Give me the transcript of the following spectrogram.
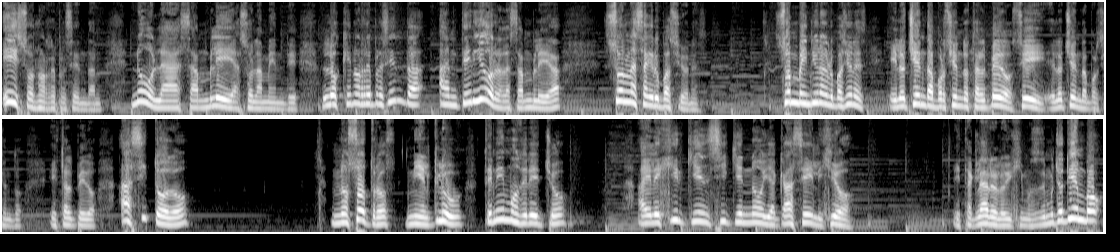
Esos nos representan, no la asamblea solamente. Los que nos representa anterior a la asamblea son las agrupaciones. Son 21 agrupaciones. ¿El 80% está al pedo? Sí, el 80% está al pedo. Así todo, nosotros, ni el club, tenemos derecho a elegir quién sí, quién no, y acá se eligió. Está claro, lo dijimos hace mucho tiempo,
